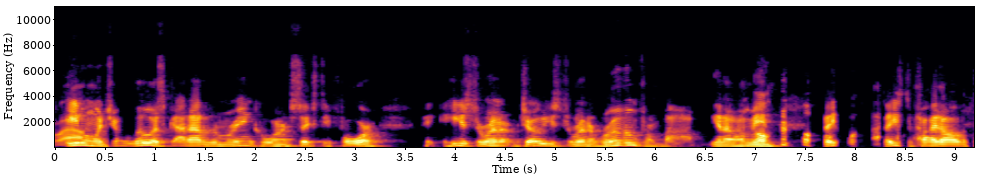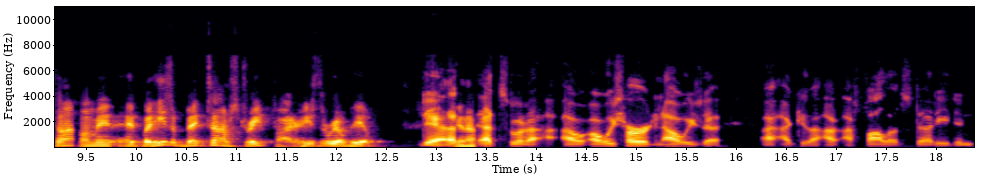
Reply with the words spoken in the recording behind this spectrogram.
Wow. Even when Joe Lewis got out of the Marine Corps in '64, he used to rent a, Joe used to rent a room from Bob. You know, I mean, oh, they they used to fight all the time. I mean, eh, but he's a big time street fighter. He's the real deal. Yeah, that, you know? that's what I, I always heard, and I always uh, I because I, I, I, followed, studied, and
